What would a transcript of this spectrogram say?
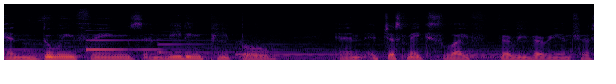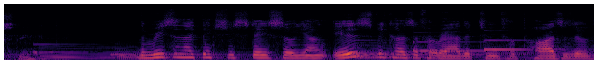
and doing things and meeting people, and it just makes life very, very interesting. The reason I think she stays so young is because of her attitude, her positive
